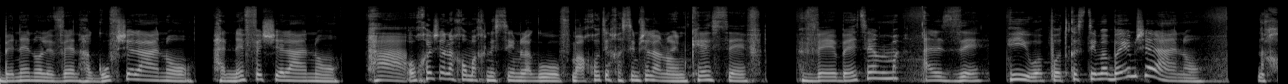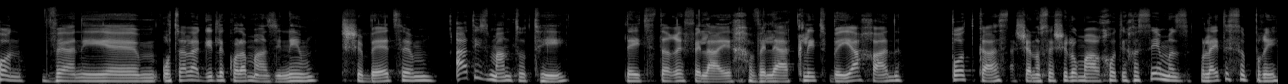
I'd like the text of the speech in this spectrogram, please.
בינינו לבין הגוף שלנו, הנפש שלנו, האוכל שאנחנו מכניסים לגוף, מערכות יחסים שלנו עם כסף, ובעצם על זה יהיו הפודקאסטים הבאים שלנו. נכון, ואני אה, רוצה להגיד לכל המאזינים, שבעצם את הזמנת אותי להצטרף אלייך ולהקליט ביחד פודקאסט שהנושא שלו מערכות יחסים, אז אולי תספרי,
